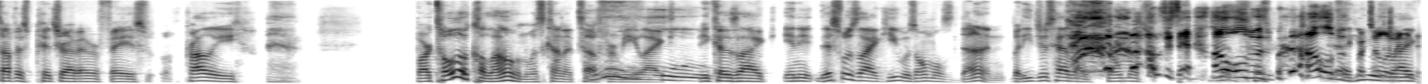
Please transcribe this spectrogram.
toughest pitcher I've ever faced. Probably, man, Bartolo Colon was kind of tough for me, like because like in it, this was like he was almost done, but he just had like so much. I was just saying, how old was how old Yeah, was was Bartolo when like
